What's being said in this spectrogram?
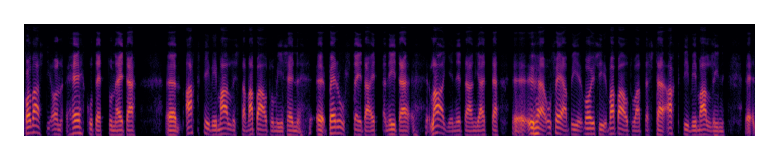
kovasti on hehkutettu näitä aktiivimallista vapautumisen perusteita, että niitä laajennetaan ja että yhä useampi voisi vapautua tästä aktiivimallin 4,65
